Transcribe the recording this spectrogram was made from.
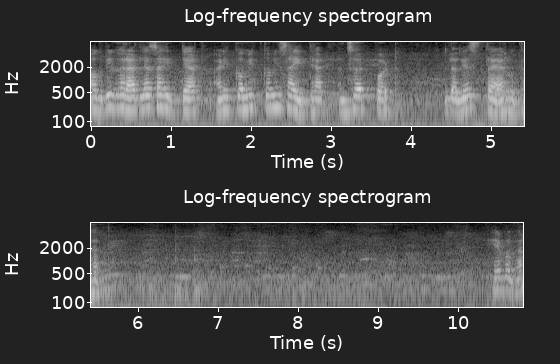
अगदी घरातल्या साहित्यात आणि कमीत कमी साहित्यात झटपट लगेच तयार होतात. हे बघा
